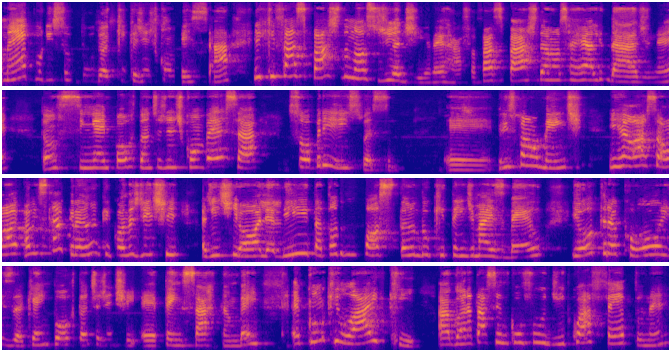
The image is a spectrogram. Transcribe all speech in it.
né, por isso tudo aqui que a gente conversar e que faz parte do nosso dia a dia, né, Rafa? Faz parte da nossa realidade, né? Então, sim, é importante a gente conversar sobre isso, assim. É, principalmente em relação ao Instagram, que quando a gente, a gente olha ali, tá todo mundo postando o que tem de mais belo. E outra coisa que é importante a gente é, pensar também é como que like agora está sendo confundido com afeto, né?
